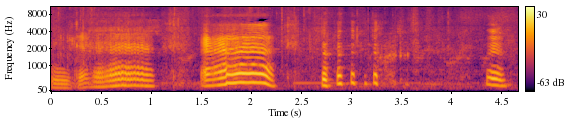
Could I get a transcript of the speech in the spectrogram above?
Look at him. ah.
